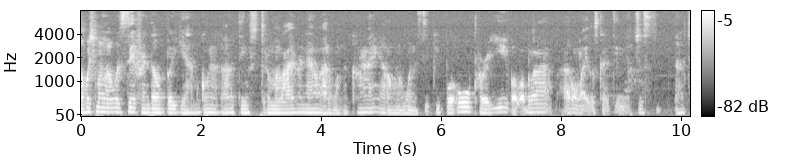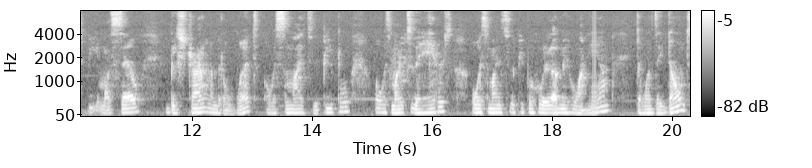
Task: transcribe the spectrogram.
I wish my life was different though, but yeah, I'm going a lot of things through my life right now. I don't want to cry. I don't want to see people, oh, per you, blah, blah, blah. I don't like those kind of things. I just have to be myself, be strong no matter what. Always smile to the people, always smile to the haters, always smile to the people who love me who I am. The ones they don't,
